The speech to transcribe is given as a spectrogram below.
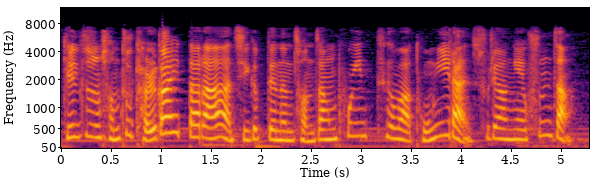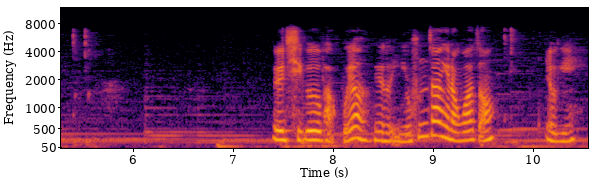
길드 전투 결과에 따라 지급되는 전장 포인트와 동일한 수량의 훈장 을 지급받고요. 그래서 이게 훈장이라고 하죠. 여기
